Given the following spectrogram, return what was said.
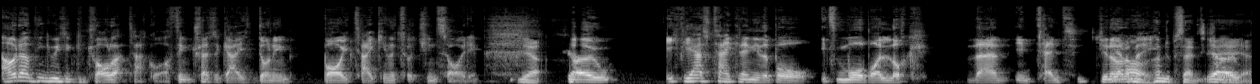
I don't think he was in control of that tackle. I think Trezeguet's done him by taking a touch inside him. Yeah. So if he has taken any of the ball, it's more by luck than intent. Do you know yeah, what I mean? 100%. Yeah, yeah, yeah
